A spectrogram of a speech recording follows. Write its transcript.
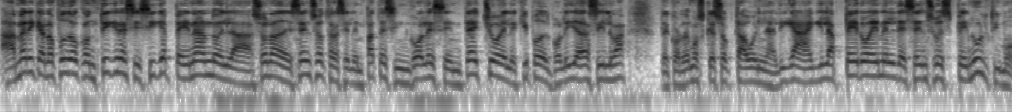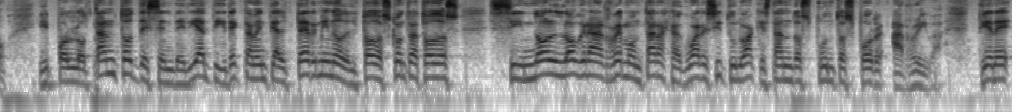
América no pudo con Tigres y sigue penando en la zona de descenso tras el empate sin goles en techo. El equipo del Polilla da Silva, recordemos que es octavo en la Liga Águila, pero en el descenso es penúltimo y por lo tanto descendería directamente al término del todos contra todos si no logra remontar a Jaguares y Tuluá que están dos puntos por arriba. Tiene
